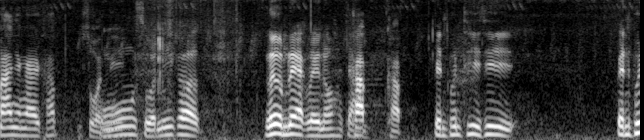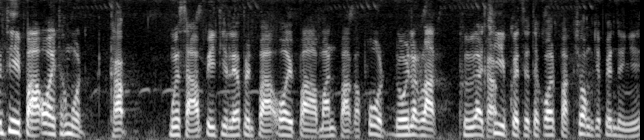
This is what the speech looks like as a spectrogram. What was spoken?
เป็นเป็นมายังไงครับส่วนโอ้นี้ส่วนนี้ก็เริ่มแรกเลยเนาะอาจารย์ครับครับ เป็นพื้นที่ที่ เป็นพื้นที่ป่าอ้อยทั้งหมดครับเมื่อสามปีที่แล้วเป็นป่าอ้อยป่ามันป่ากระโพดโดยหลักๆ คืออาชีพเกษตรกรปักช่องจะเป็นอย่างนี้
